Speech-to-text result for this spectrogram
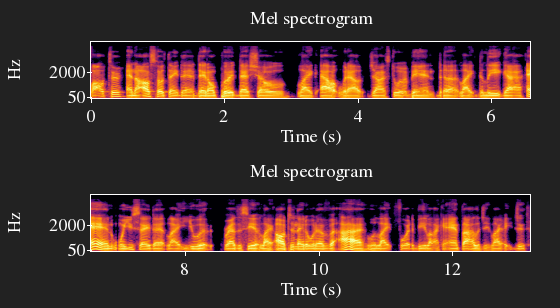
falter. And I also think that they don't put that show like out without John Stewart being the like the lead guy. And when you say that like you would rather see it like alternate or whatever, I would like for it to be like an anthology, like just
